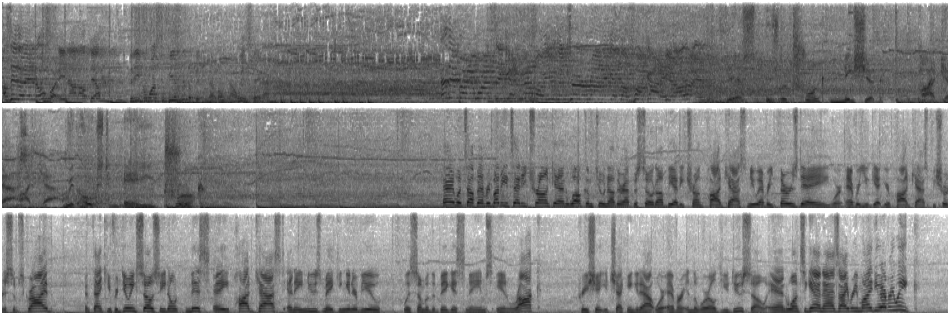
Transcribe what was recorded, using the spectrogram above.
I say there ain't nobody not out there that even wants to be a little bit mellow, now is there? Anybody wants to get mellow, you can turn around and get the fuck out of here, alright? This is the Trunk Nation podcast, podcast. with host Eddie Trunk. Hey, what's up, everybody? It's Eddie Trunk, and welcome to another episode of the Eddie Trunk Podcast, new every Thursday, wherever you get your podcast. Be sure to subscribe, and thank you for doing so so you don't miss a podcast and a news-making interview with some of the biggest names in rock. Appreciate you checking it out wherever in the world you do so. And once again, as I remind you every week,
